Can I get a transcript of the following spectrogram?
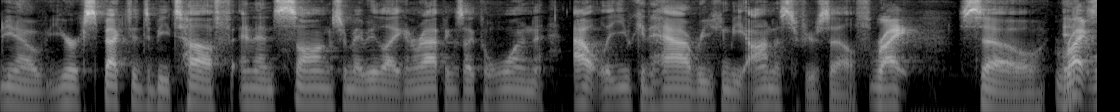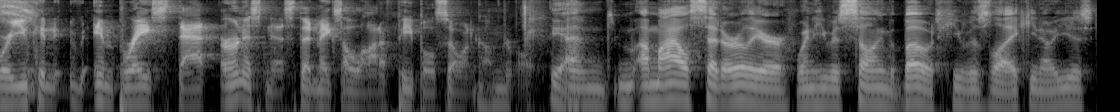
you know you're expected to be tough and then songs are maybe like and rapping is like the one outlet you can have where you can be honest with yourself Right. So Right, where you can embrace that earnestness that makes a lot of people so uncomfortable. Yeah. And uh, Miles said earlier when he was selling the boat, he was like, you know, you just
